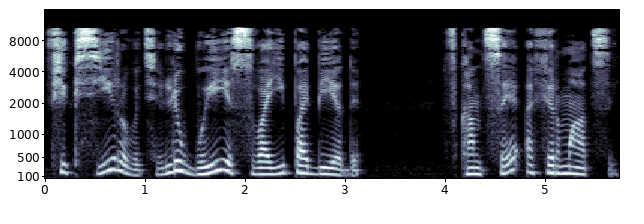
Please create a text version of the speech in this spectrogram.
фиксировать любые свои победы. В конце аффирмаций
